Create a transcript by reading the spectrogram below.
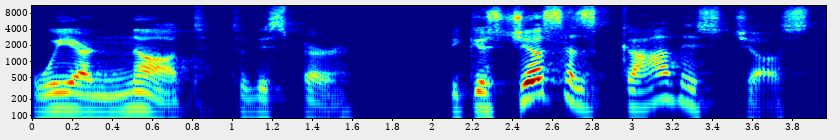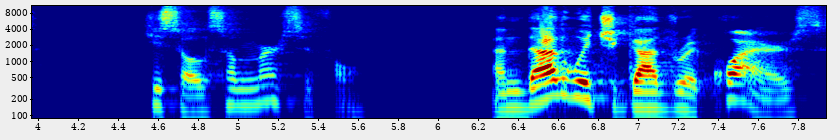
We are not to despair because just as God is just, He's also merciful. And that which God requires,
